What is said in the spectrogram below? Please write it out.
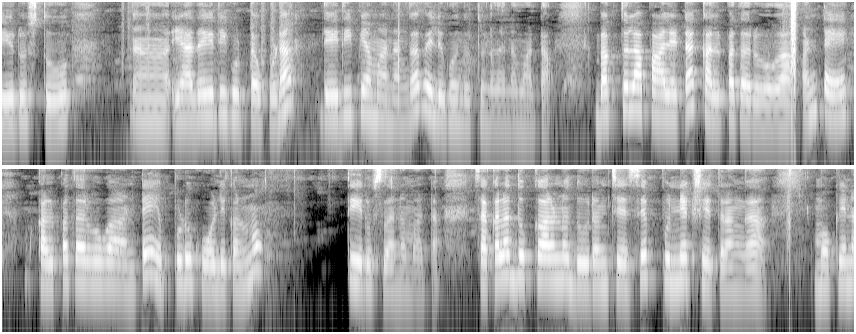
తీరుస్తూ యాదగిరిగుట్ట కూడా దేదీప్యమానంగా వెలుగొందుతున్నదన్నమాట. భక్తుల పాలిట కల్పతరువుగా అంటే కల్పతరువుగా అంటే ఎప్పుడు కోరికలను తీరుస్తుంది అన్నమాట సకల దుఃఖాలను దూరం చేసే పుణ్యక్షేత్రంగా మొక్కిన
